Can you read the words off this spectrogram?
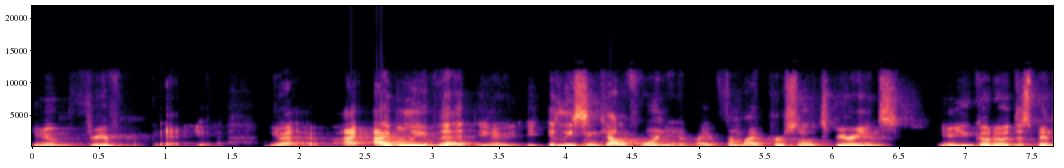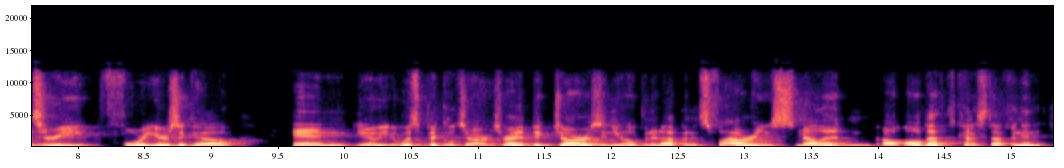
you know three. You know, I, I believe that you know at least in California, right? From my personal experience, you know, you go to a dispensary four years ago and you know it was pickle jars right? Big jars and you open it up and it's flour you smell it and all, all that kind of stuff. And then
